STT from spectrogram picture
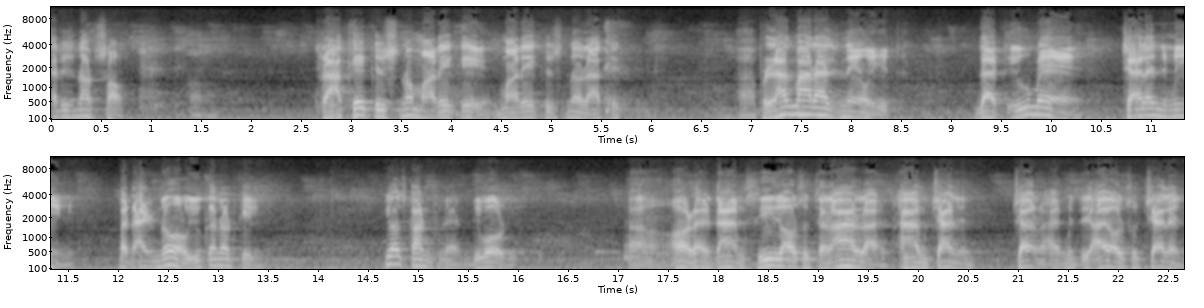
that is not sat. Rakhe Krishna mare ke, mare Krishna rakhe. Uh, Prahlad Maharaj knew it, that you may challenge me, but I know you cannot kill me. He was confident, devotee. Uh, all right, I am, he is also challenged. I am challenged. I mean, I also challenge.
